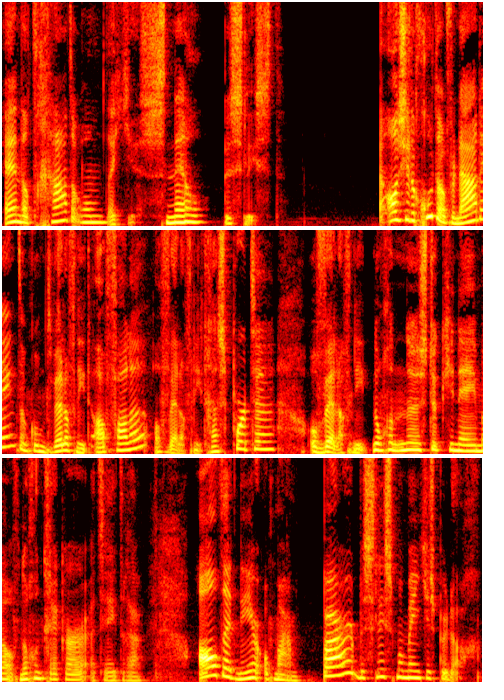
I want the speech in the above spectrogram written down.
En dat gaat erom dat je snel beslist. Als je er goed over nadenkt, dan komt wel of niet afvallen, of wel of niet gaan sporten, of wel of niet nog een uh, stukje nemen, of nog een cracker, etc. Altijd neer op maar een paar beslismomentjes per dag.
